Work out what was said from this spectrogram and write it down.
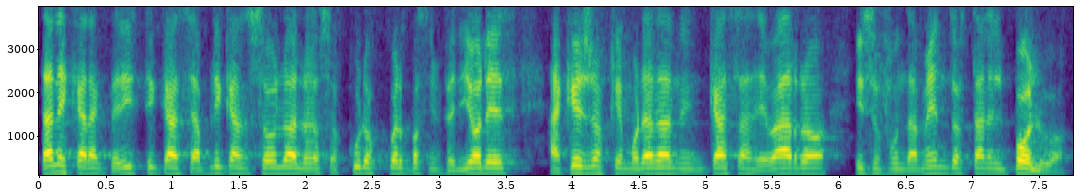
tales características se aplican solo a los oscuros cuerpos inferiores, aquellos que moraran en casas de barro y su fundamento está en el polvo.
